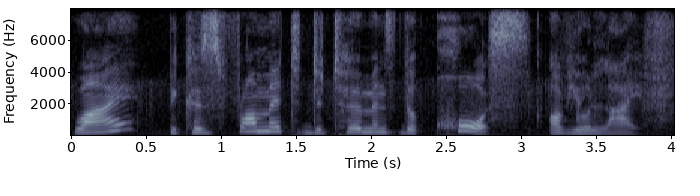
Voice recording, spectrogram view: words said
why? Because from it determines the course of your life.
